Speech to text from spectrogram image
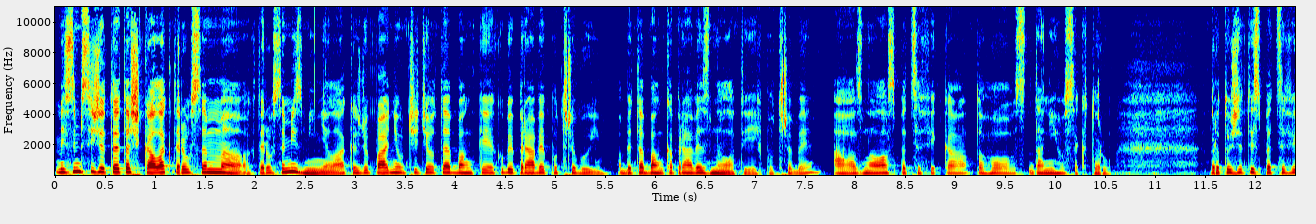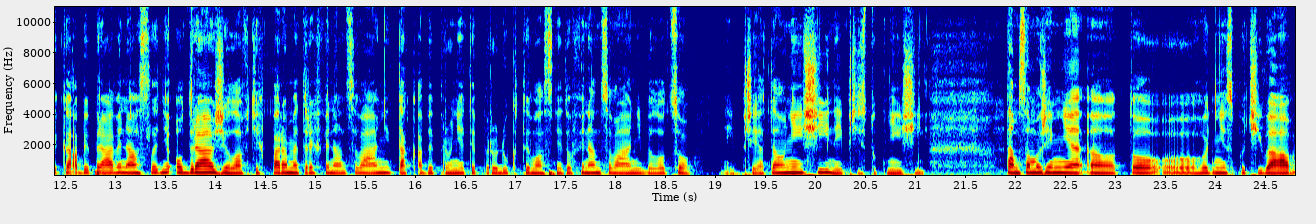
Myslím si, že to je ta škála, kterou jsem, kterou jsem ji zmínila. Každopádně určitě od té banky jakoby právě potřebují, aby ta banka právě znala ty jejich potřeby a znala specifika toho daného sektoru protože ty specifika, aby právě následně odrážela v těch parametrech financování tak, aby pro ně ty produkty, vlastně to financování bylo co nejpřijatelnější, nejpřístupnější. Tam samozřejmě uh, to uh, hodně spočívá uh,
